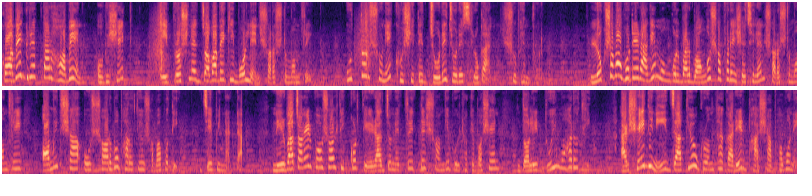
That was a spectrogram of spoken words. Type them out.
কবে গ্রেপ্তার হবেন, অভিষেক? এই প্রশ্নের জবাবে কি বললেন স্বরাষ্ট্রমন্ত্রী? উত্তর শুনে খুশিতে জোরে জোরে স্লোগান, শুভেন্দুর। লোকসভা ভোটের আগে মঙ্গলবার বঙ্গ সফরে এসেছিলেন স্বরাষ্ট্রমন্ত্রী অমিত শাহ ও সর্বভারতীয় সভাপতি জেপি নাড্ডা। নির্বাচনের কৌশল ঠিক করতে রাজ্য নেতৃত্বের সঙ্গে বৈঠকে বসেন দলের দুই মহারথী। আর সেই দিনই জাতীয় গ্রন্থাগারের ভাষা ভবনে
